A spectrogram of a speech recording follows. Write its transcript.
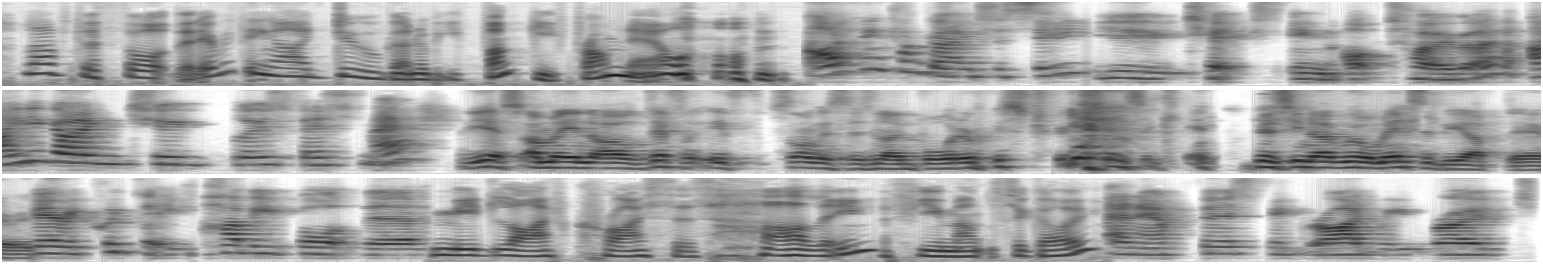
love the thought that everything I do going to be funky from now on. I think I'm going to see you, Tex, in October. Are you going to Blues Fest, Matt? Yes, I mean, I'll definitely, if as long as there's no border restrictions again, because you know we were meant to be up there. Very quickly, hubby bought the Midlife crisis Harley a few months ago. and our first big ride. We rode to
